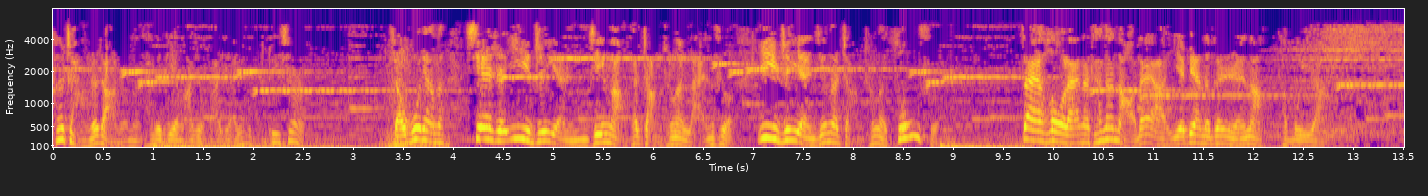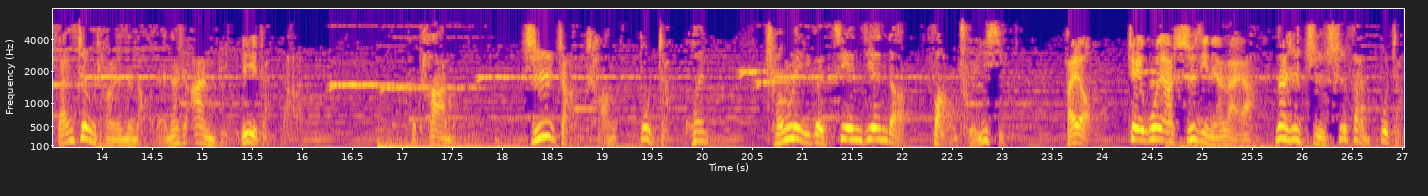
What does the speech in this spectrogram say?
可长着长着呢，他的爹妈就发现，哎呦，不对劲儿。小姑娘呢，先是一只眼睛啊，她长成了蓝色；一只眼睛呢，长成了棕色。再后来呢，他的脑袋啊也变得跟人啊他不一样。咱正常人的脑袋那是按比例长大的，可他呢只长长不长宽，成了一个尖尖的纺锤形。还有这姑娘十几年来啊，那是只吃饭不长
